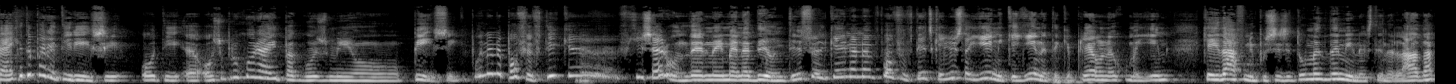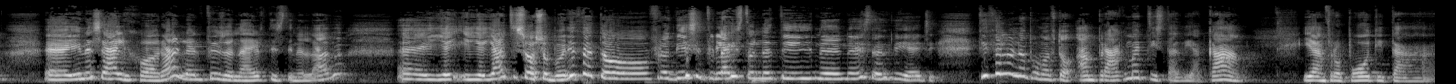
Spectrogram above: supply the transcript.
θα έχετε παρατηρήσει ότι ε, όσο προχωράει η παγκοσμιοποίηση, που είναι αναπόφευκτη και ευχής έργων, δεν είμαι εναντίον της και είναι αναπόφευκτη, έτσι και αλλιώς θα γίνει και γίνεται και πλέον έχουμε γίνει. Και η Δάφνη που συζητούμε δεν είναι στην Ελλάδα, ε, είναι σε άλλη χώρα, αλλά ελπίζω να έρθει στην Ελλάδα ε, η γιαγιά της όσο μπορεί θα το φροντίσει τουλάχιστον να, την, ε, να αισθανθεί έτσι. Τι θέλω να πω με αυτό; Αν πράγματι σταδιακά η ανθρωπότητα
